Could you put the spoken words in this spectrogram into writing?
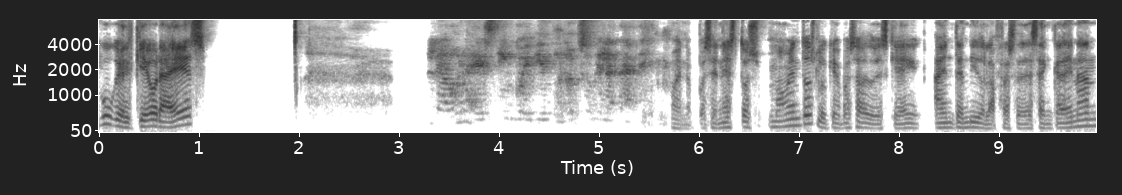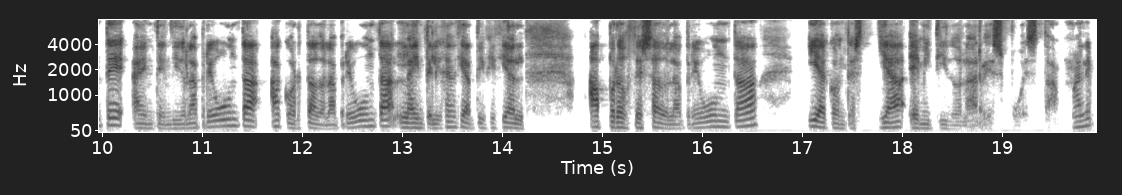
Google, ¿qué hora es? La hora es 5 y 18 de la tarde. Bueno, pues en estos momentos lo que ha pasado es que ha entendido la frase desencadenante, ha entendido la pregunta, ha cortado la pregunta, la inteligencia artificial ha procesado la pregunta y ha, ha emitido la respuesta. ¿vale?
